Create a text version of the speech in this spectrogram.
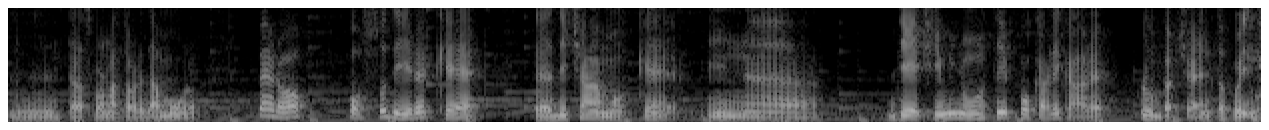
il trasformatore da muro. Però posso dire che eh, diciamo che in 10 eh, minuti può caricare l'1% quindi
